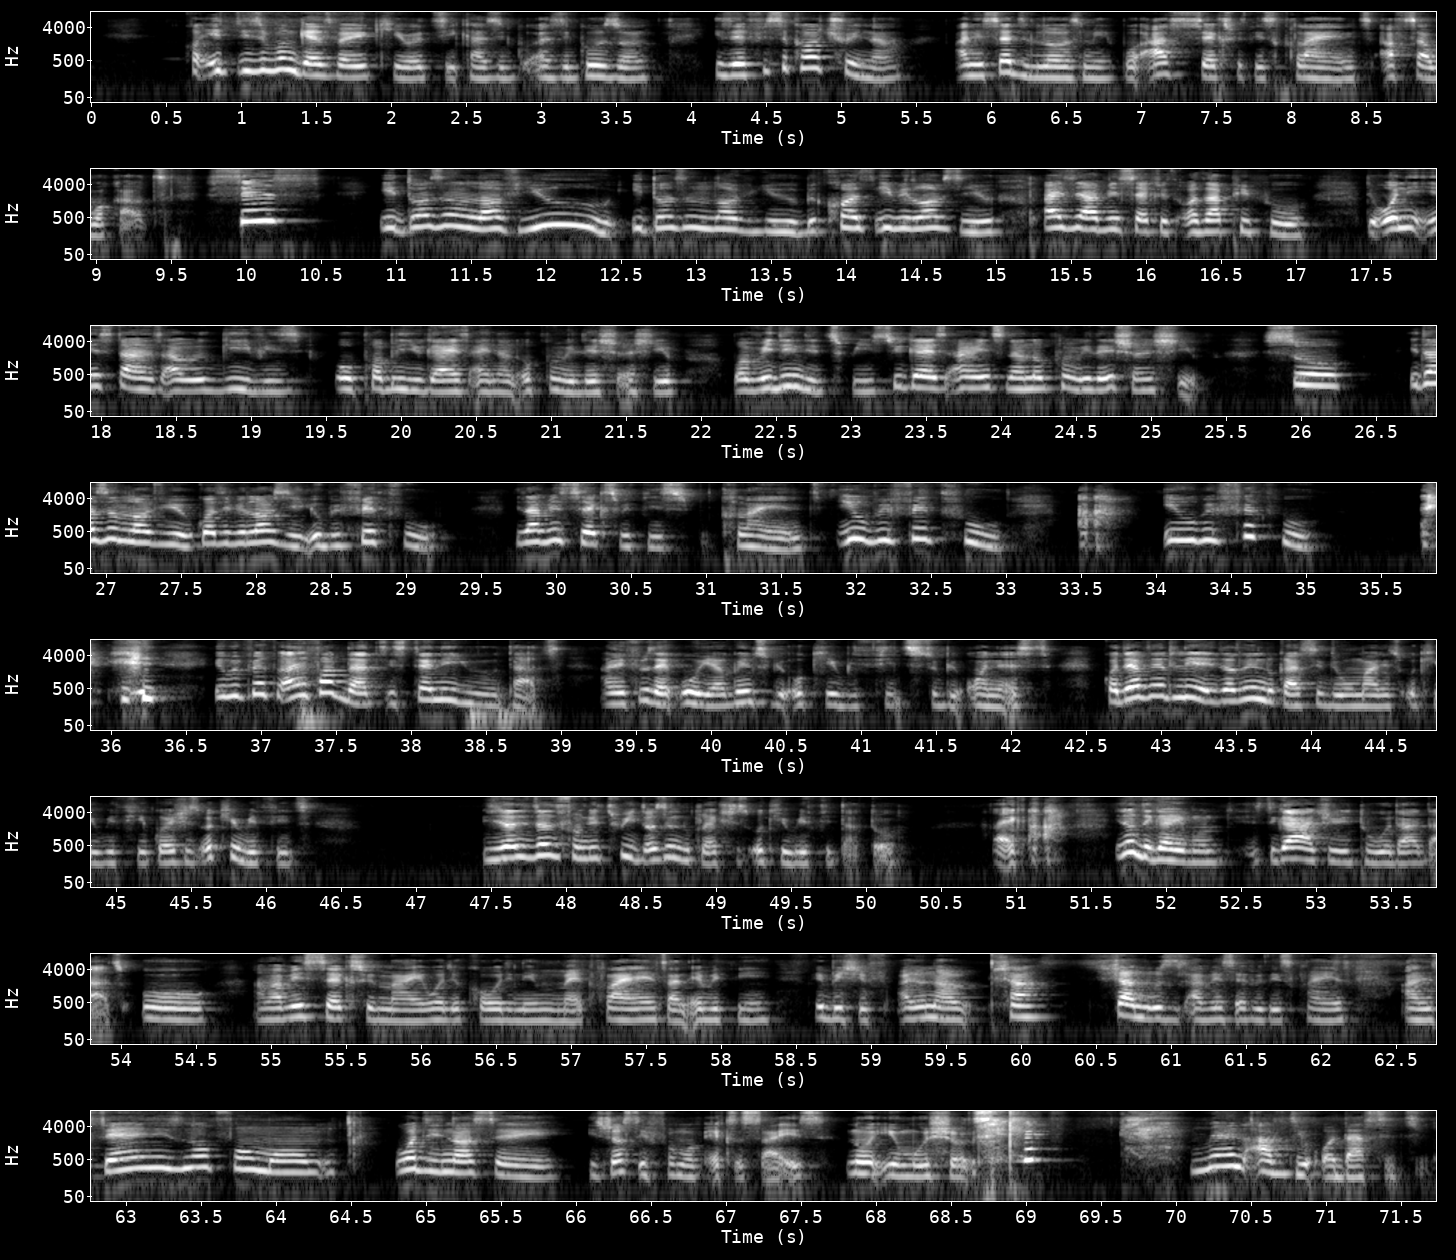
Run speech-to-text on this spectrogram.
It, it even gets very chaotic as it, as it goes on. He's a physical trainer and he said he loves me but has sex with his clients after workout. Since he doesn't love you, he doesn't love you because if he loves you, why is he having sex with other people? The only instance I will give is oh, probably you guys are in an open relationship, but reading the tweets, you guys aren't in an open relationship. So he doesn't love you because if he loves you, he'll be faithful. He's having sex with his client, he'll be faithful. Ah, he will be faithful. he will. And the fact that he's telling you that, and it feels like, oh, you're going to be okay with it, to be honest. Because definitely, it doesn't look as if the woman is okay with it, because she's okay with it. It just, from the tweet, doesn't look like she's okay with it at all. Like, ah, you know, the guy even, the guy actually told her that, oh, I'm having sex with my, what do you call the name, my clients and everything. Maybe she, I don't know, Sha, Sha knows he's having sex with his clients and saying it's not form of what did not say? It's just a form of exercise no emotions. Men have the audacity.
